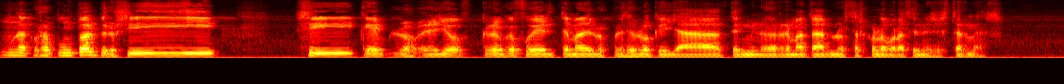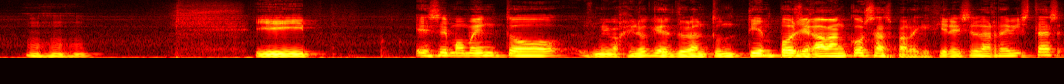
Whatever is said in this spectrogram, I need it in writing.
una cosa puntual, pero sí, sí que eh, yo creo que fue el tema de los precios lo que ya terminó de rematar nuestras colaboraciones externas. Y ese momento, pues me imagino que durante un tiempo llegaban cosas para que hicierais en las revistas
